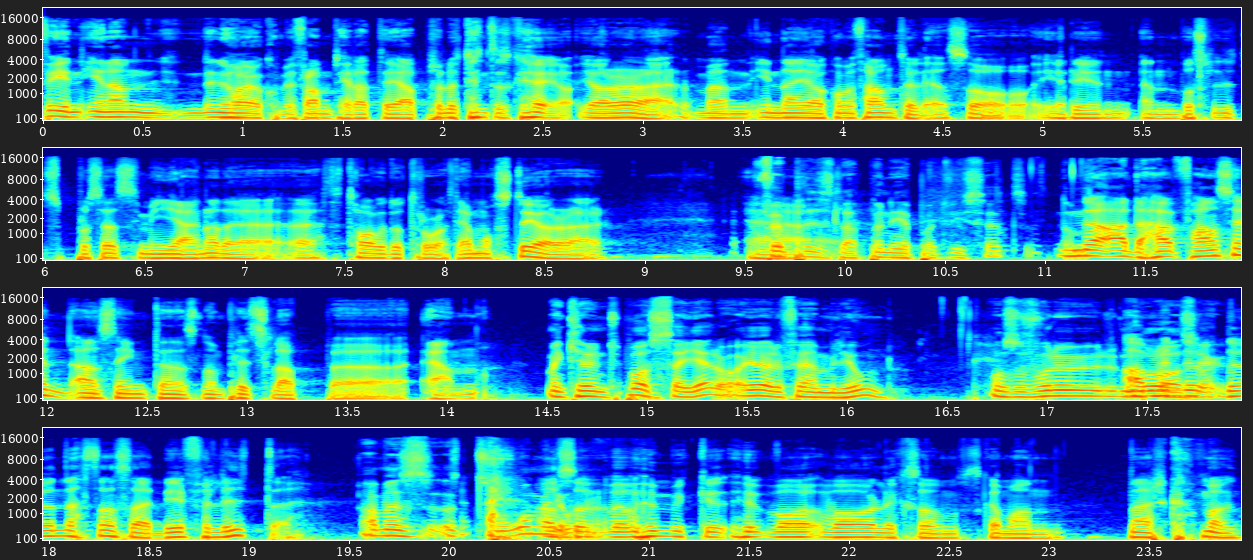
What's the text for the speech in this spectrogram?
in, innan, nu har jag kommit fram till att jag absolut inte ska gö- göra det här, men innan jag kommer fram till det så är det ju en, en beslutsprocess i min hjärna där jag ett tag då tror att jag måste göra det här. För Eh, prislappen är på ett visst sätt. De, Nej, det här fanns inte, alltså inte ens någon prislapp eh, än. Men kan du inte bara säga då, jag gör det för en miljon? Och så får du... Ja, men det, det var nästan så här, det är för lite. ja men två miljoner. Alltså hur mycket, hur, vad, vad liksom ska man, när ska man?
